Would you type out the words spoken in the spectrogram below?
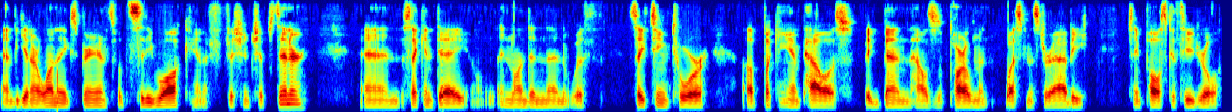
and begin our London experience with City Walk and a fish and chips dinner. And the second day in London, then with sightseeing tour of Buckingham Palace, Big Ben, Houses of Parliament, Westminster Abbey, St. Paul's Cathedral,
